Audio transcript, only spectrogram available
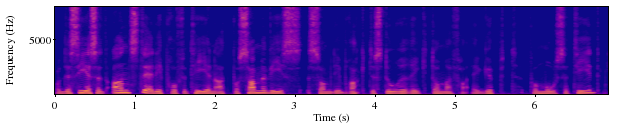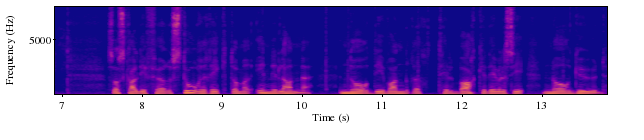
Og det sies et annet sted i profetien at på samme vis som de brakte store rikdommer fra Egypt på Mosetid, så skal de føre store rikdommer inn i landet når de vandrer tilbake, det vil si når Gud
